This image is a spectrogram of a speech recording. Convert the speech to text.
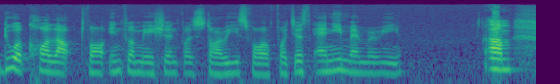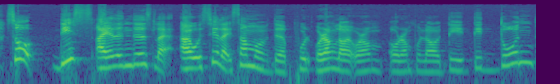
do a call out for information, for stories, for, for just any memory. Um, so these islanders, like I would say, like some of the pul- orang laut, orang orang pulau, they they don't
